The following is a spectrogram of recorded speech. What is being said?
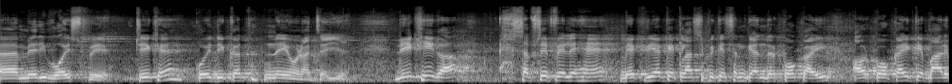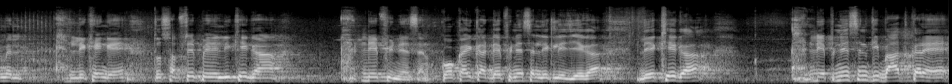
आ, मेरी वॉइस पे ठीक है? कोई दिक्कत नहीं होना चाहिए। देखिएगा सबसे पहले हैं बैक्टीरिया के क्लासिफिकेशन के अंदर कोकाई और कोकाई के बारे में लिखेंगे तो सबसे पहले लिखिएगा डेफिनेशन। कोकाई का डेफिनेशन लिख लीजिएगा। देखिएगा डेफिनेशन की बात करें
